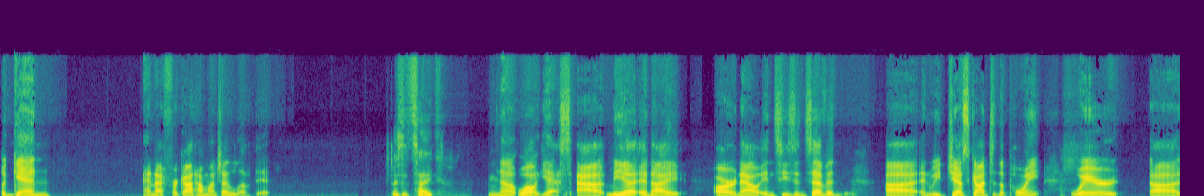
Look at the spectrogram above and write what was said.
again, and I forgot how much I loved it. Is it psych? No, well, yes. Uh, Mia and I are now in season seven, uh, and we just got to the point where, uh,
